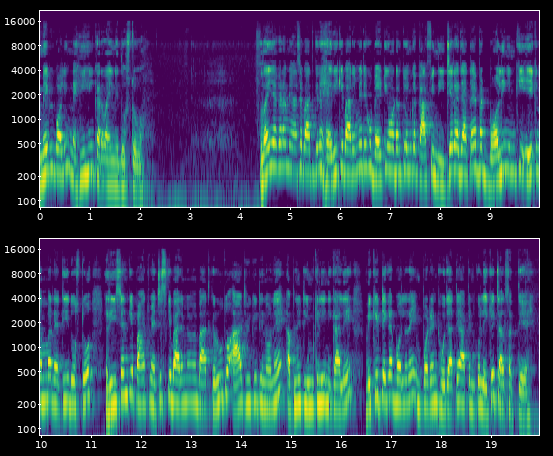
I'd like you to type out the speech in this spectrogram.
मे भी बॉलिंग नहीं ही करवाएँगे, दोस्तों। वहीं अगर हम यहाँ से बात करें हैरी के बारे में, देखो बैटिंग ऑर्डर तो इनका काफ़ी नीचे रह जाता है बट बॉलिंग इनकी एक नंबर रहती है दोस्तों। रीसेंट के पाँच मैचेस के बारे में मैं बात करूँ तो आठ विकेट इन्होंने अपनी टीम के लिए निकाले। विकेट टेकर बॉलर है इंपॉर्टेंट हो जाते हैं, आप इनको लेके चल सकते हैं।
